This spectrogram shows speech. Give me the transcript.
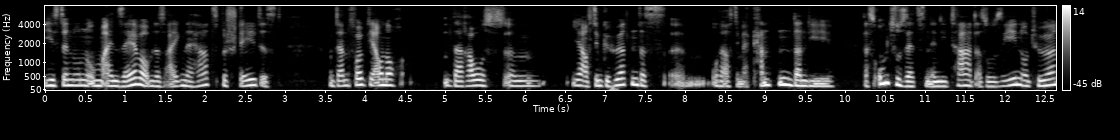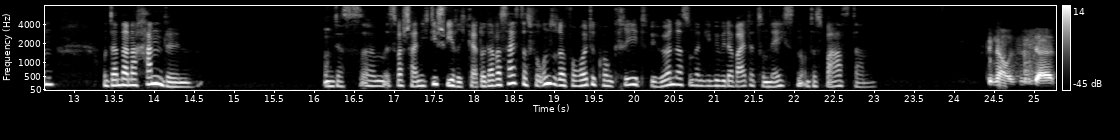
wie es denn nun um einen selber, um das eigene Herz bestellt ist. Und dann folgt ja auch noch daraus, ähm, ja, aus dem Gehörten das, ähm, oder aus dem Erkannten dann die, das umzusetzen in die Tat, also sehen und hören und dann danach handeln. Und das ähm, ist wahrscheinlich die Schwierigkeit. Oder was heißt das für uns oder für heute konkret? Wir hören das und dann gehen wir wieder weiter zum nächsten und das war's dann. Genau, es ist ja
